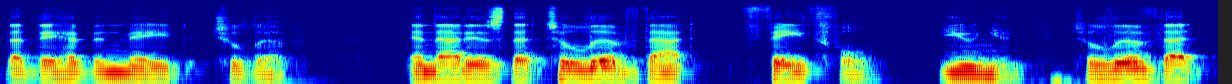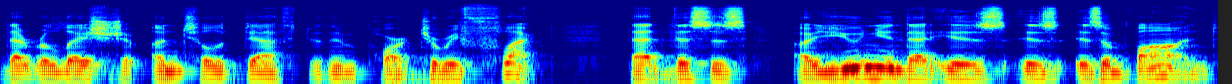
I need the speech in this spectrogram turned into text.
that they have been made to live and that is that to live that faithful union, to live that, that relationship until death do them part, to reflect that this is a union that is, is, is a bond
